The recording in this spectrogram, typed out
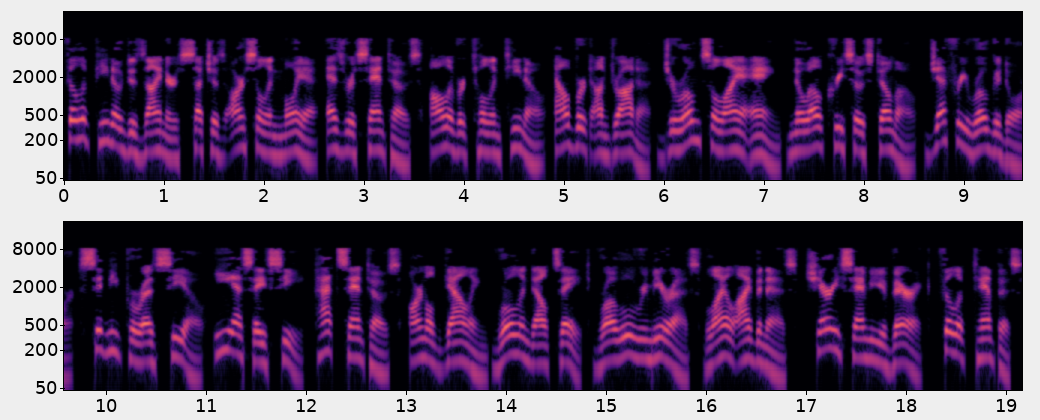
Filipino designers such as Arcelan Moya, Ezra Santos, Oliver Tolentino, Albert Andrada, Jerome Salaya Ang, Noel Crisostomo, Jeffrey Rogador, Sidney Perez Sio, ESAC, Pat Santos, Arnold Galing, Roland Alzate, Raul Ramirez, Lyle Ibanez, Cherry Samuya Veric, Philip Tampas,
